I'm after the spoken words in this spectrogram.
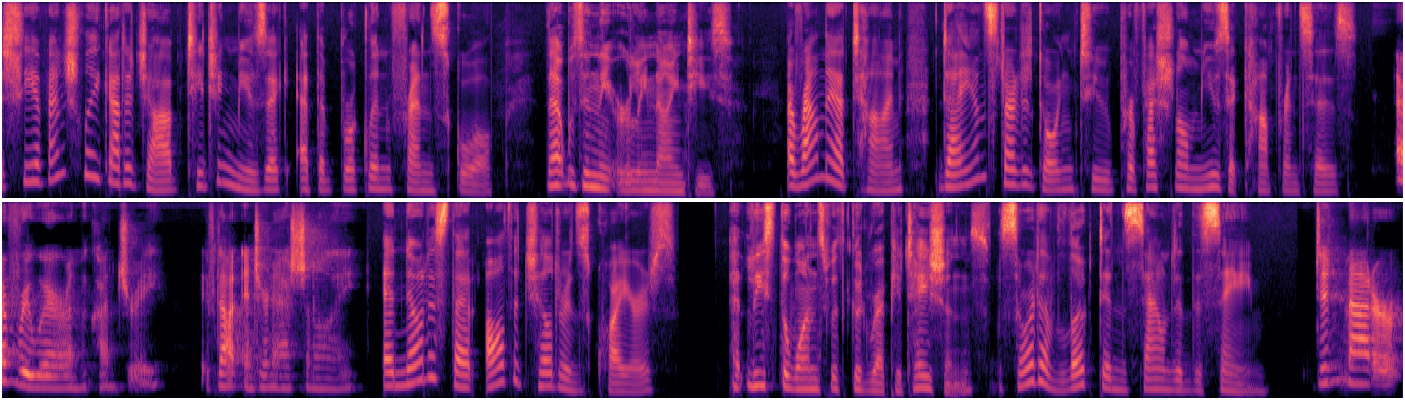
She eventually got a job teaching music at the Brooklyn Friends School. That was in the early 90s. Around that time, Dianne started going to professional music conferences. Everywhere in the country, if not internationally. And noticed that all the children's choirs, at least the ones with good reputations, sort of looked and sounded the same. Didn't matter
